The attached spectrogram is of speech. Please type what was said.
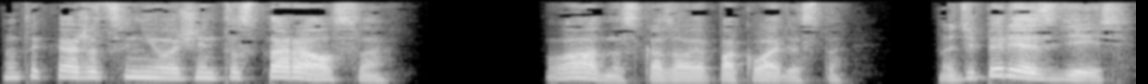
Но ты, кажется, не очень-то старался. — Ладно, — сказал я покладисто, — но теперь я здесь.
